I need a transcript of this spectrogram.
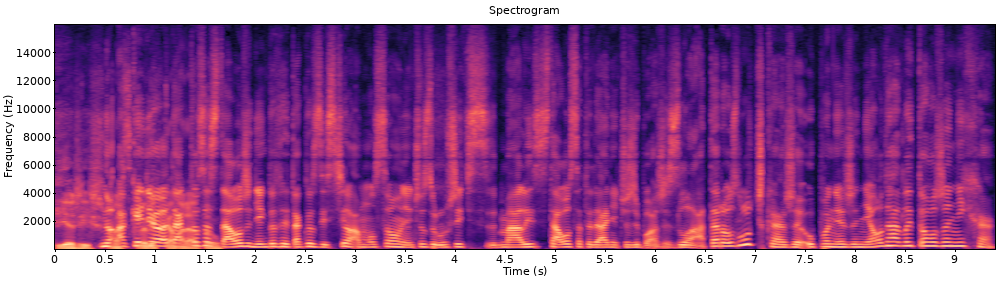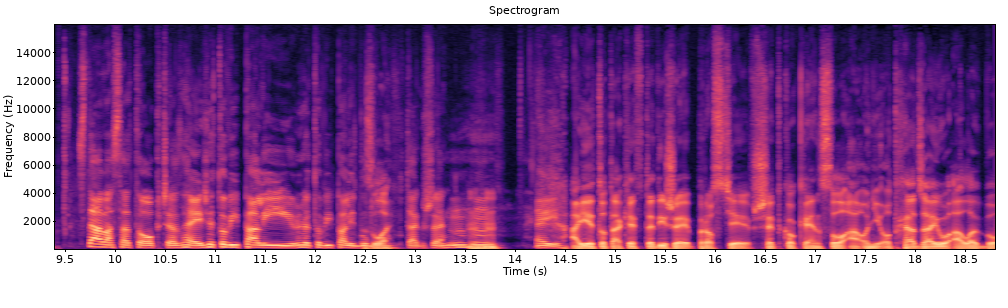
Ježiš, No a keď takto sa stalo, že niekto to takto zistil a musel niečo zrušiť mali, stalo sa teda niečo, že bola že zlatá rozlúčka, že úplne, že neodhadli toho ženicha. Stáva sa to občas, hej, že to vypalí, že to vypalí bubu. Zle. Takže, mhm. Mm-hmm. Hej. A je to také vtedy, že proste všetko cancel a oni odchádzajú, alebo...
